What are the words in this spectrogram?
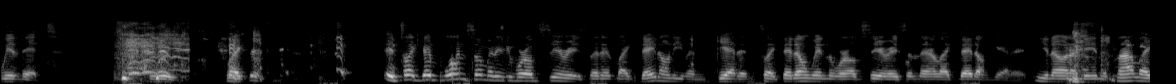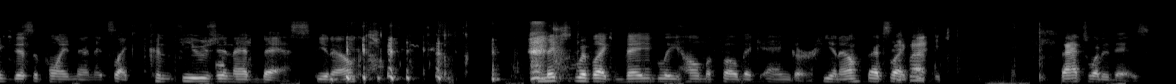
with it like, it's like they've won so many World Series that it like they don't even get it. It's like they don't win the World Series, and they're like they don't get it. You know what I mean? It's not like disappointment. It's like confusion at best. You know. Mixed with like vaguely homophobic anger, you know, that's like Right. That's what it is.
